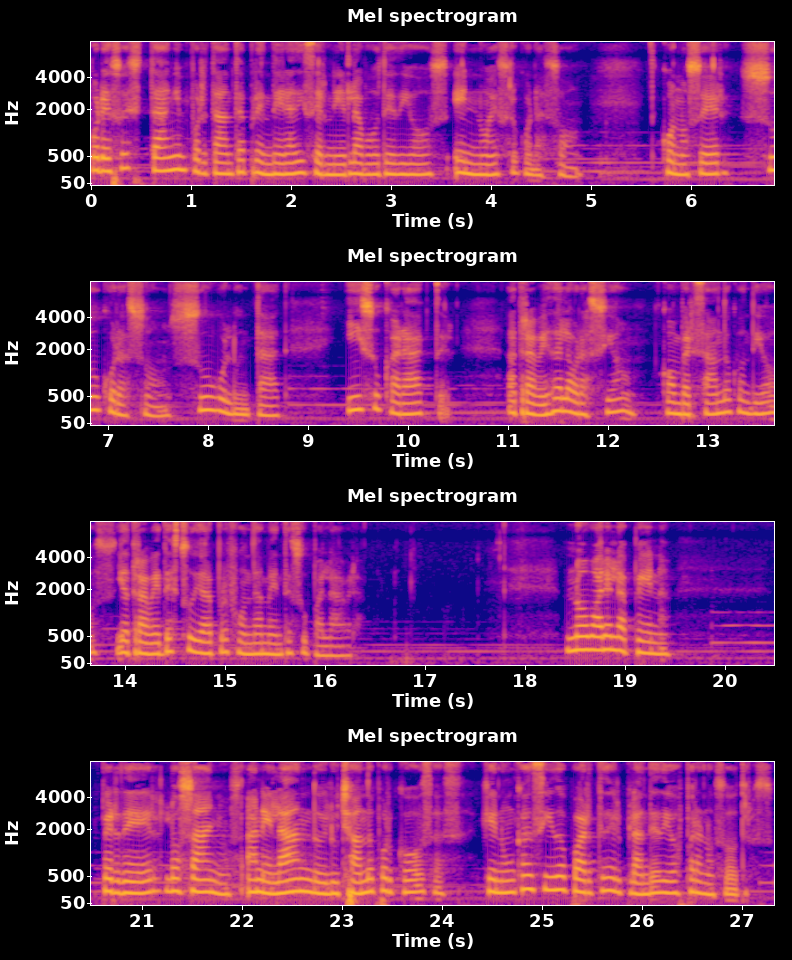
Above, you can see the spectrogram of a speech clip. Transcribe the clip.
Por eso es tan importante aprender a discernir la voz de Dios en nuestro corazón, conocer su corazón, su voluntad y su carácter a través de la oración, conversando con Dios y a través de estudiar profundamente su palabra. No vale la pena perder los años anhelando y luchando por cosas que nunca han sido parte del plan de Dios para nosotros.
